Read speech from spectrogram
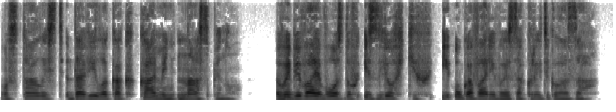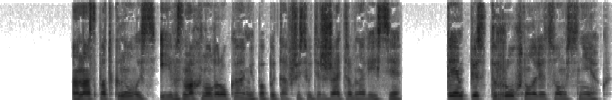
Усталость давила, как камень, на спину, выбивая воздух из легких и уговаривая закрыть глаза. Она споткнулась и взмахнула руками, попытавшись удержать равновесие. Темпест рухнула лицом в снег.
